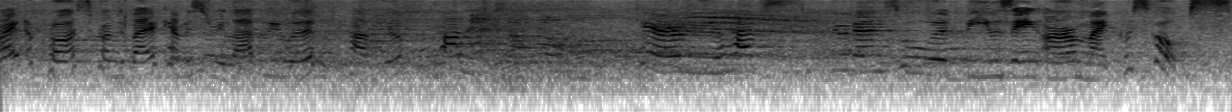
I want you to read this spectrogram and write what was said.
Right across from the biochemistry lab, we would have the pathology lab. Here we will have who would be using our microscopes.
